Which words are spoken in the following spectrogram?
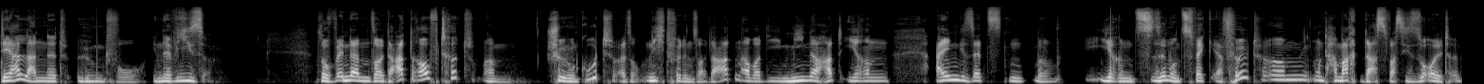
der landet irgendwo in der Wiese. So, wenn dann ein Soldat drauf tritt, ähm, schön und gut, also nicht für den Soldaten, aber die Mine hat ihren eingesetzten, äh, ihren Sinn und Zweck erfüllt ähm, und macht das, was sie sollte.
